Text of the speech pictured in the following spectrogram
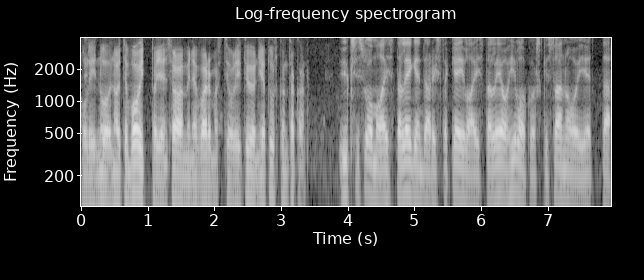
oli noiden voittojen saaminen varmasti oli työn ja tuskan takana. Yksi suomalaisista legendaarista keilaajista Leo Hilokoski sanoi, että,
